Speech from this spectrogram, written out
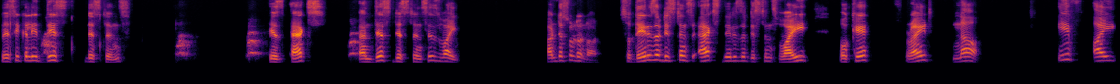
basically this distance is x and this distance is y. Understood or not? So there is a distance x, there is a distance y, okay, right? Now, if I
